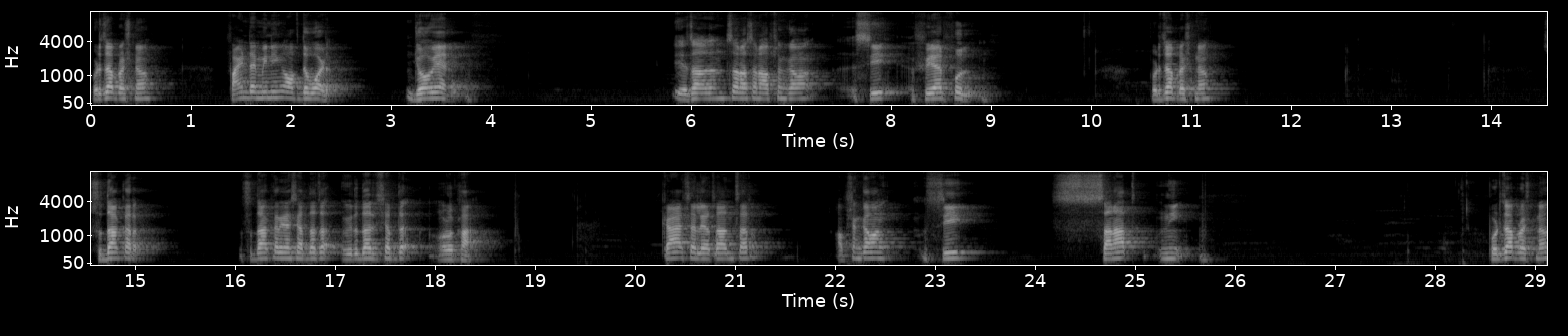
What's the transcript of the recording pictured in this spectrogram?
पुढचा प्रश्न find the meaning of the word jewel. याचा आन्सर असेल ऑप्शन क्रमांक सी फिअरफुल पुढचा प्रश्न सुधाकर. सुधाकर या शब्दाचा विरुद्धार्थी शब्द ओळखा. काय असेल याचा आन्सर ऑप्शन क्रमांक सी सनातनी. पुढचा प्रश्न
